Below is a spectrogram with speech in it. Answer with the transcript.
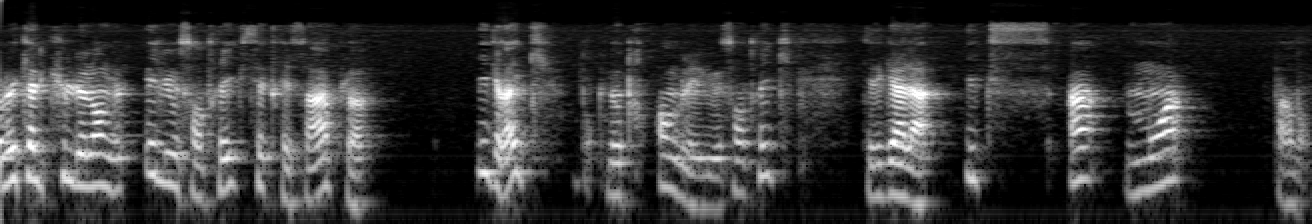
le calcul de l'angle héliocentrique, c'est très simple. Y, donc notre angle héliocentrique, est égal à x1 moins, pardon,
